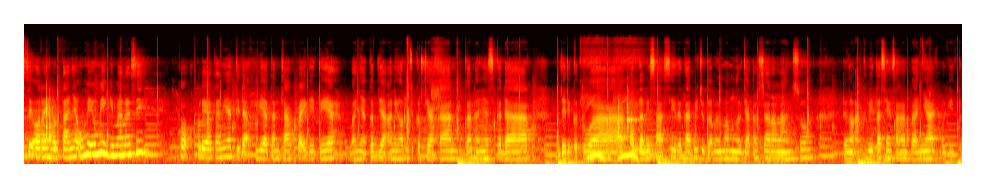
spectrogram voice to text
sih orang yang bertanya Umi Umi gimana sih? Kok kelihatannya tidak kelihatan capek gitu ya? Banyak kerjaan yang harus dikerjakan bukan hanya sekedar menjadi ketua organisasi tetapi juga memang mengerjakan secara langsung dengan aktivitas yang sangat banyak begitu.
